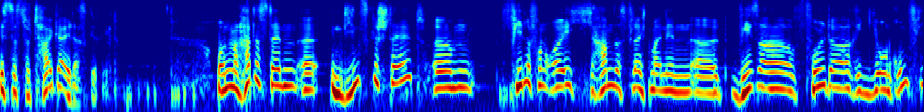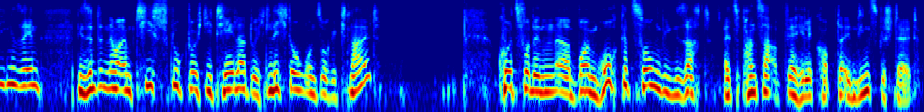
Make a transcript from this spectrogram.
ist das total geil, das Gerät. Und man hat es dann äh, in Dienst gestellt. Ähm, viele von euch haben das vielleicht mal in den äh, Weser-Fulda-Regionen rumfliegen sehen. Die sind dann immer im Tiefflug durch die Täler, durch Lichtung und so geknallt. Kurz vor den äh, Bäumen hochgezogen, wie gesagt, als Panzerabwehrhelikopter in Dienst gestellt.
